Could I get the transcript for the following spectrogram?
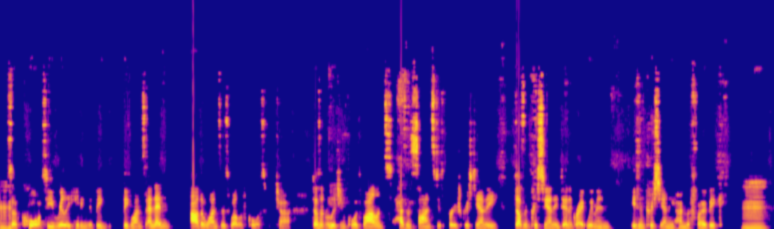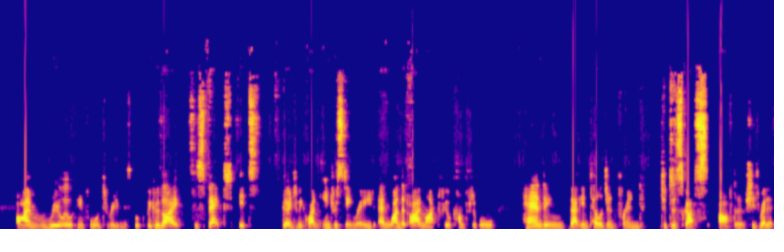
Mm-hmm. So of course you're really hitting the big, big ones. And then other ones as well, of course, which are doesn't religion cause violence? Hasn't science disproved Christianity? Doesn't Christianity denigrate women? Isn't Christianity homophobic? Mm. I'm really looking forward to reading this book because I suspect it's going to be quite an interesting read and one that I might feel comfortable handing that intelligent friend to discuss after she's read it.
